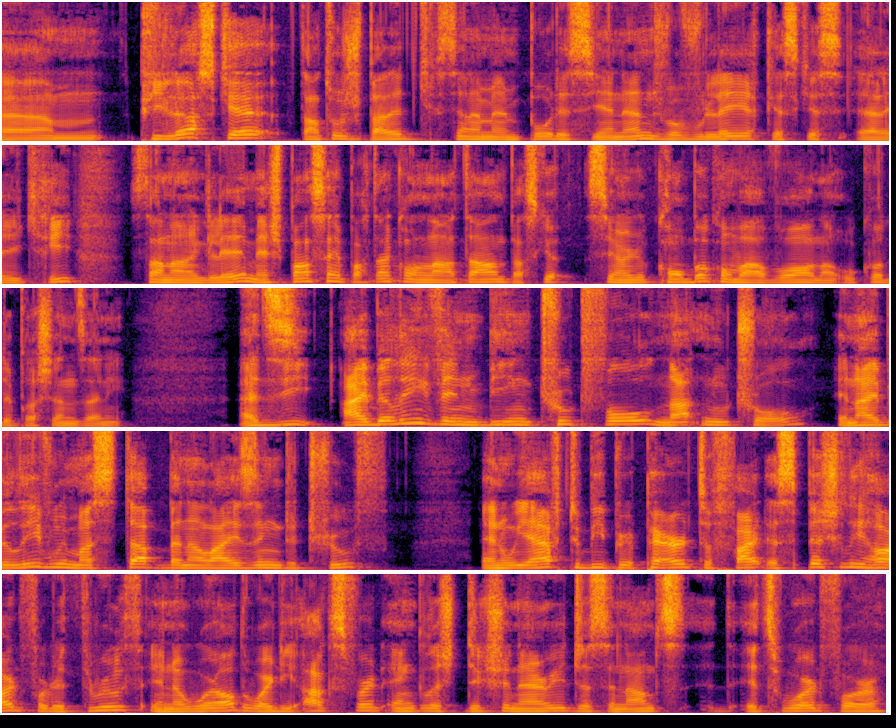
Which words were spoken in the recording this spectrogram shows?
Euh, puis lorsque, tantôt je vous parlais de Christiane Mempo de CNN, je vais vous lire qu'est-ce qu'elle a écrit. C'est en anglais, mais je pense que c'est important qu'on l'entende parce que c'est un combat qu'on va avoir au cours des prochaines années. Elle dit I believe in being truthful, not neutral, and I believe we must stop banalizing the truth, and we have to be prepared to fight especially hard for the truth in a world where the Oxford English Dictionary just announced its word for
